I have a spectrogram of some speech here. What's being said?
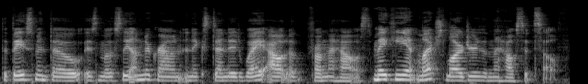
The basement, though, is mostly underground and extended way out of, from the house, making it much larger than the house itself.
